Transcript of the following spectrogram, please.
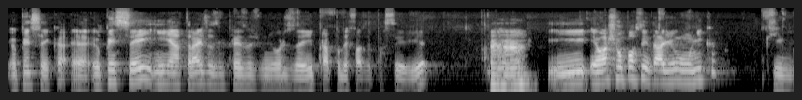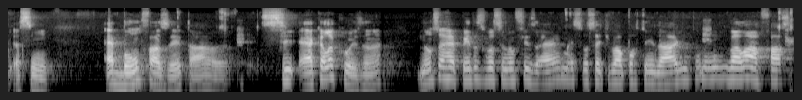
eu, pensei, é, eu pensei em ir atrás das empresas juniores aí para poder fazer parceria. Uhum. E eu achei uma oportunidade única, que, assim, é bom fazer, tá? Se, é aquela coisa, né? Não se arrependa se você não fizer, mas se você tiver a oportunidade, também vá lá, faça.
